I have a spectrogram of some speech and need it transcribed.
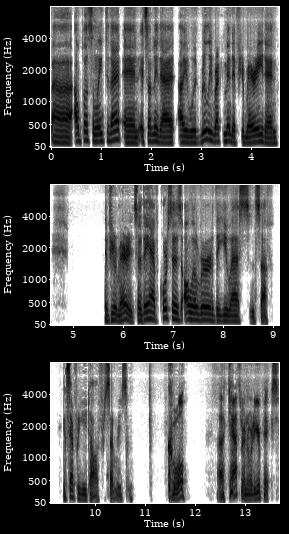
uh, I'll post a link to that. And it's something that I would really recommend if you're married and if you're married. So they have courses all over the US and stuff, except for Utah for some reason. Cool. Uh, Catherine, what are your picks?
